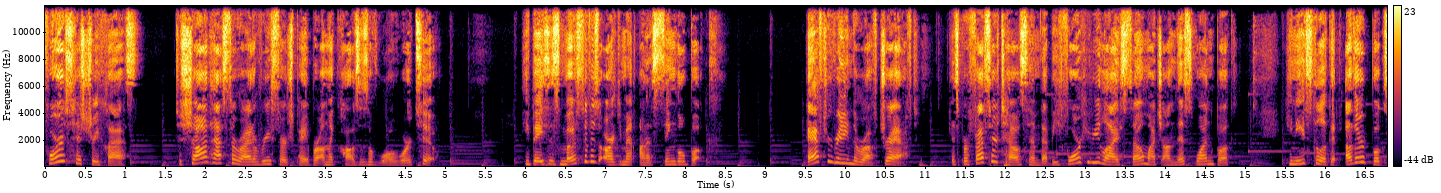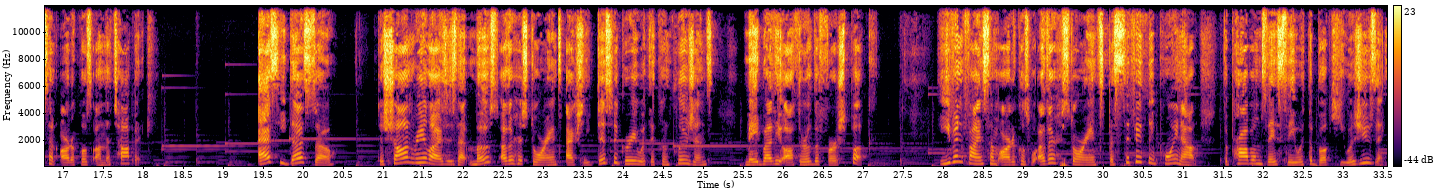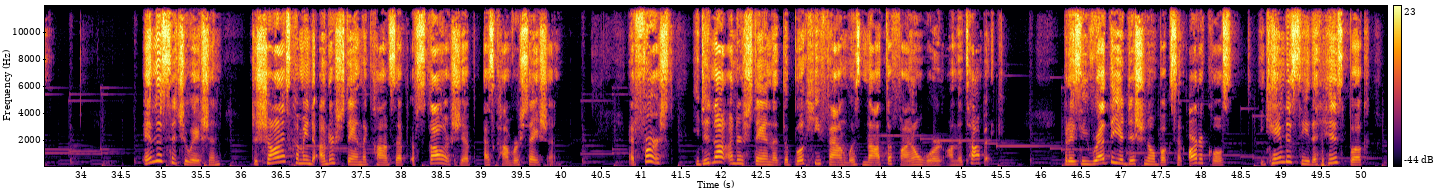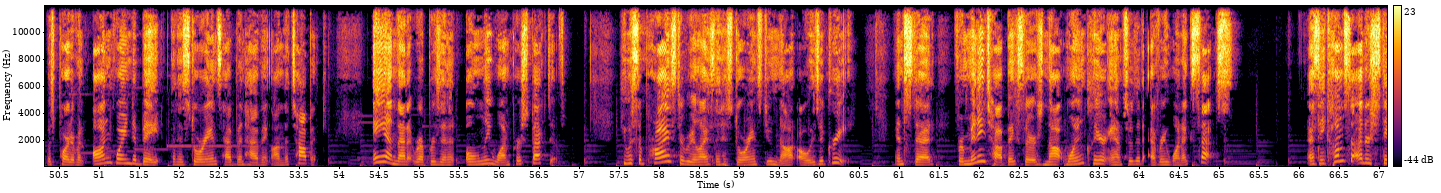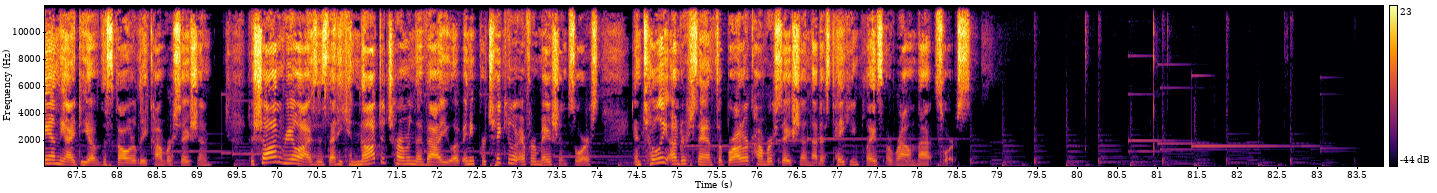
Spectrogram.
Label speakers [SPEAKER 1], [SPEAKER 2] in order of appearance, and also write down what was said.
[SPEAKER 1] For his history class, Deshawn has to write a research paper on the causes of World War II. He bases most of his argument on a single book. After reading the rough draft, his professor tells him that before he relies so much on this one book, he needs to look at other books and articles on the topic. As he does so, Deshawn realizes that most other historians actually disagree with the conclusions made by the author of the first book. Even finds some articles where other historians specifically point out the problems they see with the book he was using. In this situation, Deshawn is coming to understand the concept of scholarship as conversation. At first, he did not understand that the book he found was not the final word on the topic. But as he read the additional books and articles, he came to see that his book was part of an ongoing debate that historians have been having on the topic, and that it represented only one perspective. He was surprised to realize that historians do not always agree. Instead, for many topics, there is not one clear answer that everyone accepts. As he comes to understand the idea of the scholarly conversation, Deshawn realizes that he cannot determine the value of any particular information source until he understands the broader conversation that is taking place around that source.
